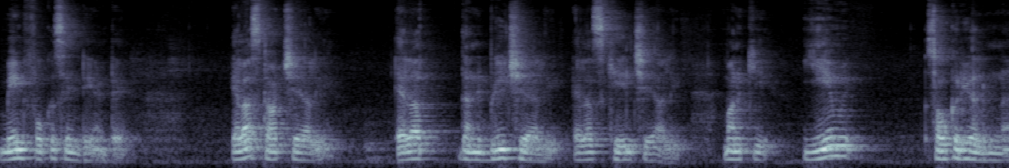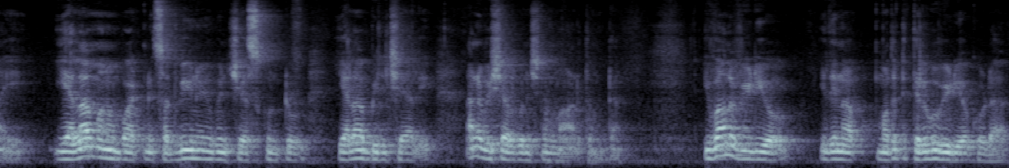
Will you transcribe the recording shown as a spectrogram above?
మెయిన్ ఫోకస్ ఏంటి అంటే ఎలా స్టార్ట్ చేయాలి? ఎలా దాన్ని బిల్డ్ చేయాలి? ఎలా స్కేల్ చేయాలి? మనకి ఏమి సౌకర్యాలు ఉన్నాయి ఎలా మనం వాటిని సద్వినియోగం చేసుకుంటూ ఎలా బిల్డ్ చేయాలి? అన్న విషయాల గురించి నేను మాట్లాడుతూ ఉంటాను. ఇవాళ వీడియో ఇది నా మొదటి తెలుగు వీడియో కూడా.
